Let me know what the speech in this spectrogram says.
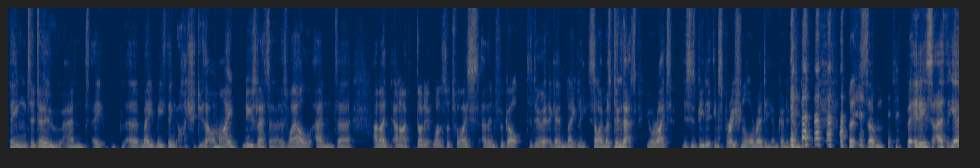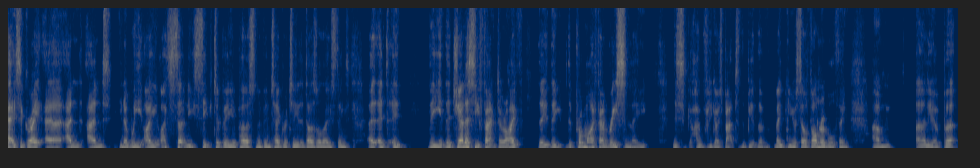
thing to do, and it uh, made me think oh, I should do that on my newsletter as well. And uh, and I and I've done it once or twice, and then forgot to do it again lately. So I must do that. You're right. This has been inspirational already. I'm going to go. but um, but it is. I think yeah, it's a great uh, and and you know we I, I certainly seek to be a person of integrity that does all those things. Uh, it, it, the the jealousy factor i've the, the the problem i found recently this hopefully goes back to the the making yourself vulnerable thing um earlier but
